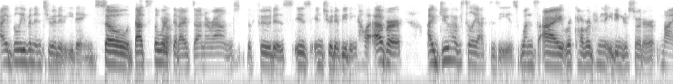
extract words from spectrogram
I believe in intuitive eating. So that's the work yeah. that I've done around the food is is intuitive eating. However, I do have celiac disease. Once I recovered from the eating disorder, my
